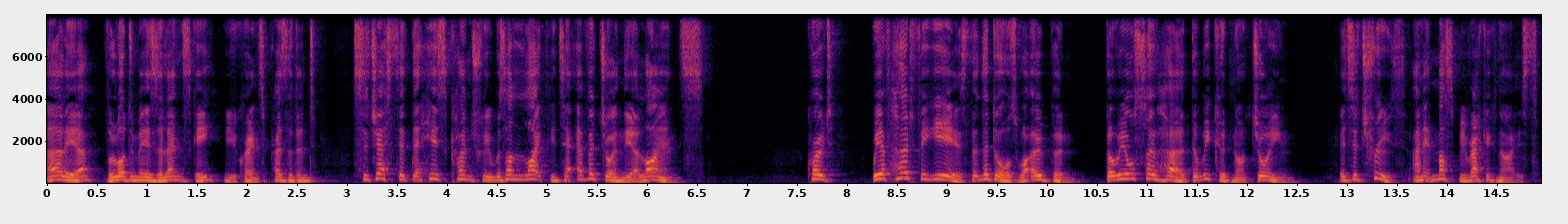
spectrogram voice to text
Earlier, Volodymyr Zelensky, Ukraine's president, suggested that his country was unlikely to ever join the alliance. Quote, We have heard for years that the doors were open, but we also heard that we could not join. It's a truth and it must be recognised,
